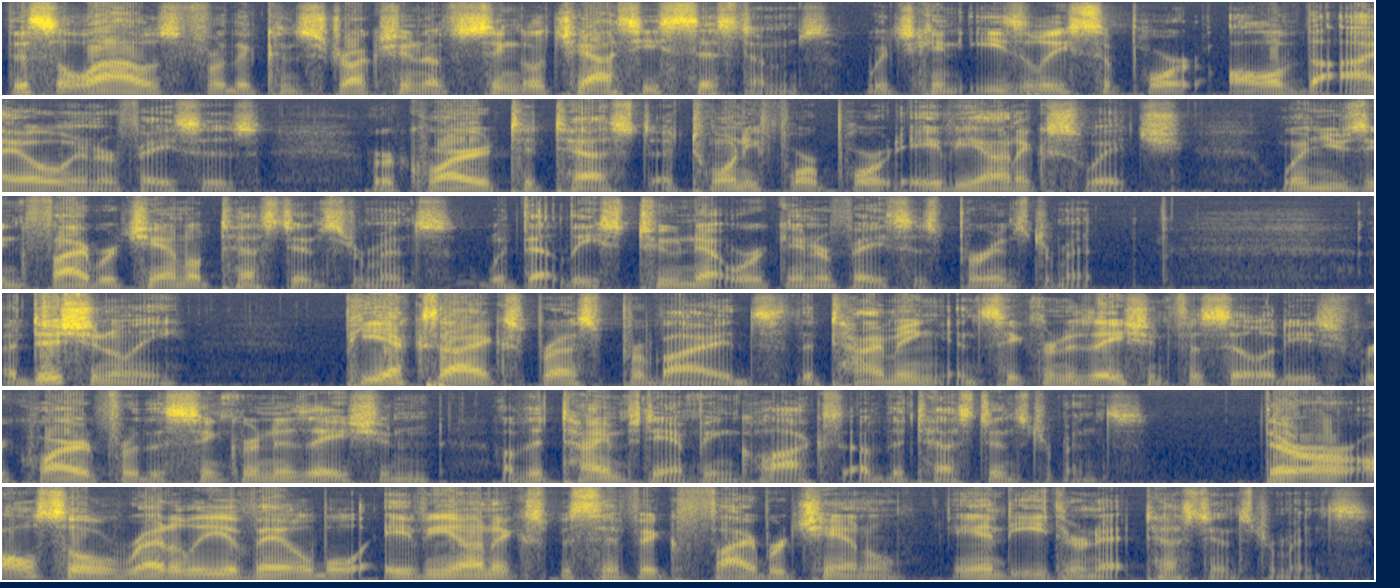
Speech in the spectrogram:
This allows for the construction of single chassis systems which can easily support all of the I.O. interfaces required to test a 24-port avionics switch when using fiber channel test instruments with at least two network interfaces per instrument. Additionally, PXI Express provides the timing and synchronization facilities required for the synchronization of the timestamping clocks of the test instruments. There are also readily available avionics specific fiber channel and Ethernet test instruments.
